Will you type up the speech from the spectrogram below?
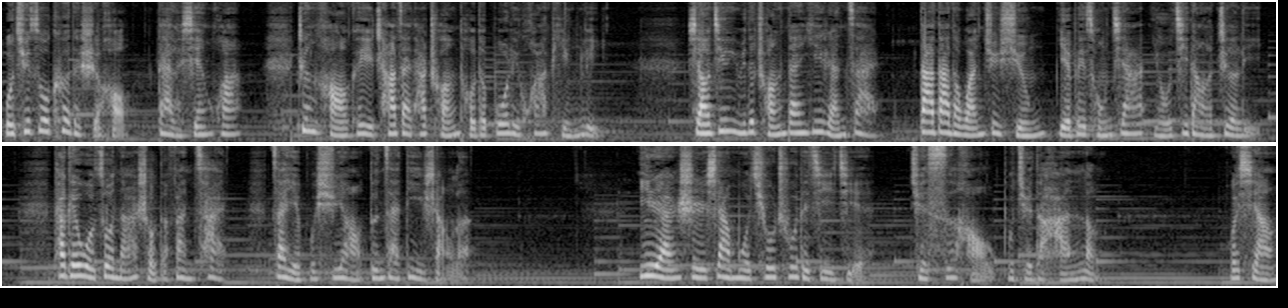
我去做客的时候带了鲜花，正好可以插在他床头的玻璃花瓶里。小金鱼的床单依然在，大大的玩具熊也被从家邮寄到了这里。他给我做拿手的饭菜，再也不需要蹲在地上了。依然是夏末秋初的季节，却丝毫不觉得寒冷。我想，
